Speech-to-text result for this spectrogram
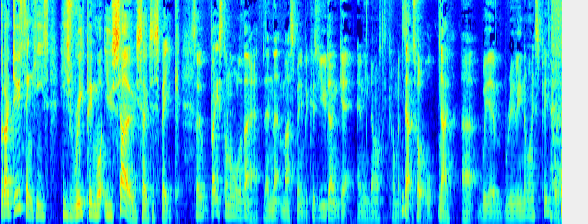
But I do think he's he's reaping what you sow, so to speak. So, based on all of that, then that must mean because you don't get any nasty comments No. at all. No. uh, we're really nice people.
